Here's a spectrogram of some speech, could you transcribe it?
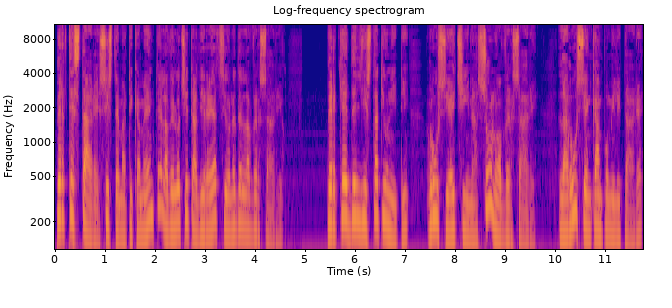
per testare sistematicamente la velocità di reazione dell'avversario. Perché degli Stati Uniti Russia e Cina sono avversari, la Russia in campo militare,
